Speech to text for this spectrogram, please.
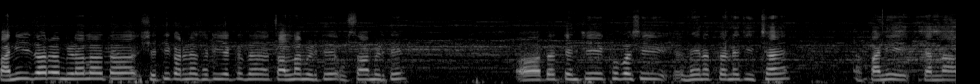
पाणी जर मिळालं तर शेती करण्यासाठी एक चालना मिळते उत्साह मिळते. तर त्यांची खूप अशी मेहनत करण्याची इच्छा आहे. पाणी त्यांना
